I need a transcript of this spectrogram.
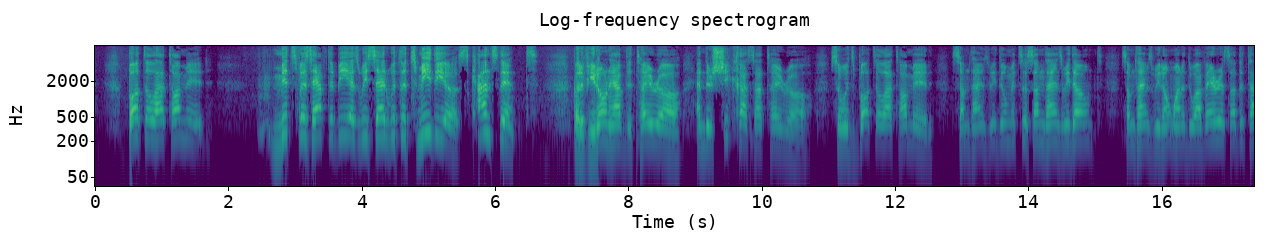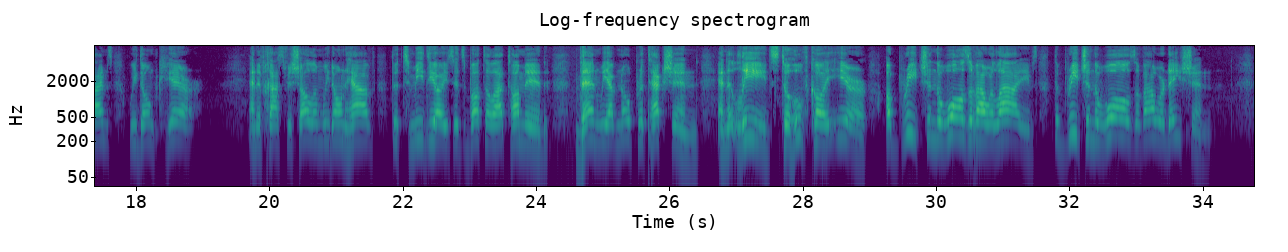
Batal hatamid. Mitzvahs have to be, as we said, with the tmidius, constant. But if you don't have the Torah and there's shikchas ha so it's batal hatamid. Sometimes we do mitzvah, sometimes we don't. Sometimes we don't want to do averis, other times we don't care. And if chas v'shalom we don't have the tmidiyos, it's batal tamid, then we have no protection, and it leads to huvka ear, a breach in the walls of our lives, the breach in the walls of our nation.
